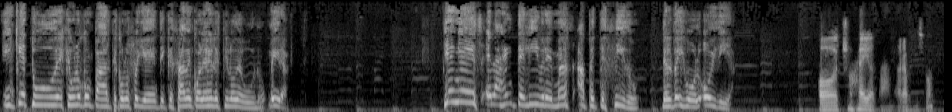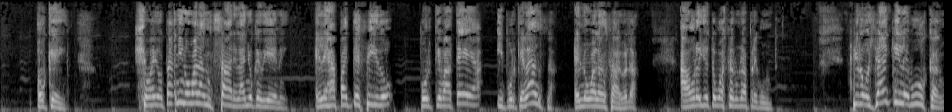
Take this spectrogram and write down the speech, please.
inquietudes que uno comparte con los oyentes y que saben cuál es el estilo de uno. Mira, ¿quién es el agente libre más apetecido del béisbol hoy día? Ocho Otani ahora mismo. Ok. Shohei Otani no va a lanzar el año que viene. Él es apetecido porque batea y porque lanza. Él no va a lanzar, ¿verdad? Ahora yo te voy a hacer una pregunta. Si los Yankees le buscan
